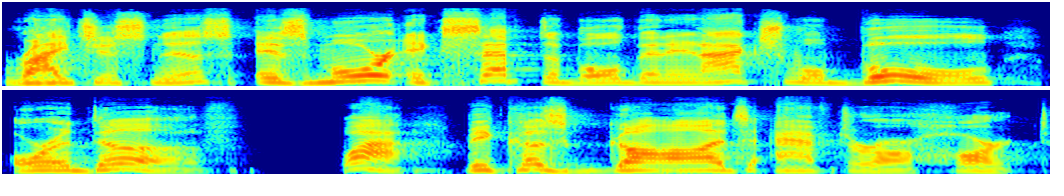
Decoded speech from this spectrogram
righteousness is more acceptable than an actual bull or a dove. Why? Because God's after our heart.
